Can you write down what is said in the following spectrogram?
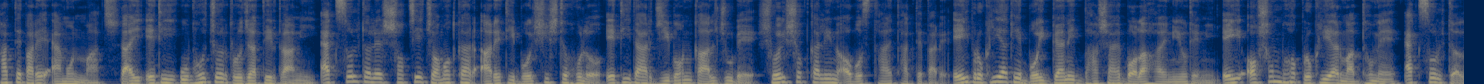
হাঁটতে পারে এমন মাছ। তাই এটি উভচর প্রজাতির প্রাণী। অ্যাক্সোল্টলের সবচেয়ে চমৎকার আরেকটি বৈশিষ্ট্য হল, এটি তার জীবনকাল জুড়ে শৈশবকালীন অবস্থায় থাকতে পারে। এই প্রক্রিয়াকে বৈজ্ঞানিক ভাষায় বলা হয় নিউটেনি। এই অসম্ভব প্রক্রিয়ার মাধ্যমে অ্যাক্সোল্টল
